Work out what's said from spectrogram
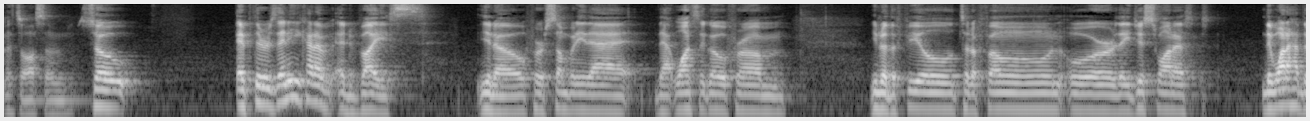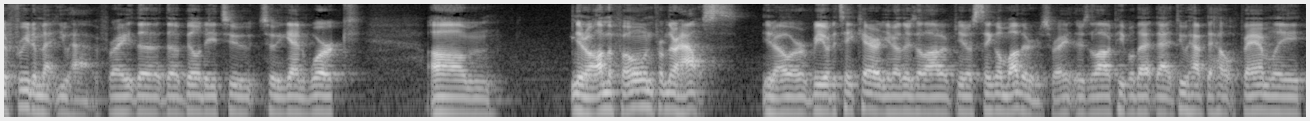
That's awesome. So, if there's any kind of advice, you know, for somebody that that wants to go from, you know, the field to the phone, or they just want to, they want to have the freedom that you have, right? The the ability to to again work, um, you know, on the phone from their house, you know, or be able to take care. You know, there's a lot of you know single mothers, right? There's a lot of people that that do have to help family.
